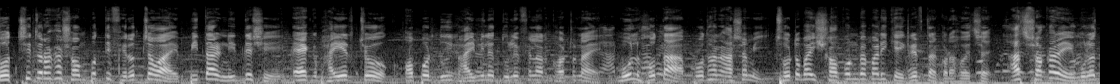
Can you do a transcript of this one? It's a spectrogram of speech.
গচ্ছিত রাখা সম্পত্তি ফেরত চাওয়ায় পিতার নির্দেশে এক ভাইয়ের চোখ অপর দুই ভাই মিলে তুলে ফেলার ঘটনায় মূল হোতা প্রধান আসামি ছোট ভাই স্বপন ব্যাপারীকে গ্রেফতার করা হয়েছে। আজ সকালে মূলত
